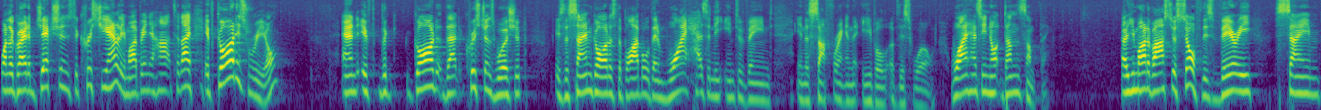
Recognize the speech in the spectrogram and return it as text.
One of the great objections to Christianity might be in your heart today. If God is real, and if the God that Christians worship is the same God as the Bible, then why hasn't He intervened in the suffering and the evil of this world? Why has He not done something? Uh, you might have asked yourself this very same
